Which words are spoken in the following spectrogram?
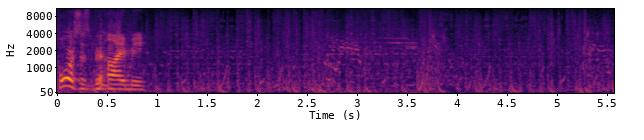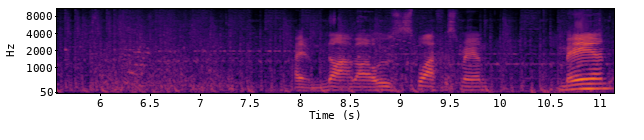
Horse is behind me. I am not about to lose the Splatfest, man. Man.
